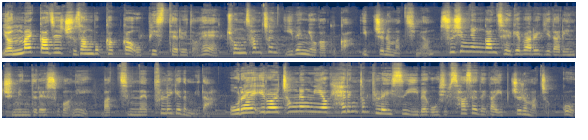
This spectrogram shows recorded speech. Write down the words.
연말까지 주상복합과 오피스텔을 더해 총 3,200여 가구가 입주를 마치면 수십 년간 재개발을 기다린 주민들의 수건 이 마침내 풀리게 됩니다. 올해 1월 청량리역 해링턴 플레이스 254세대가 입주를 마쳤고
